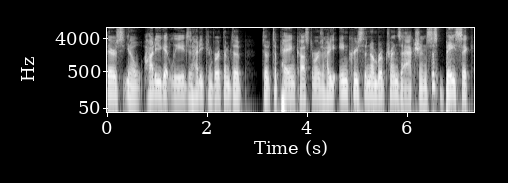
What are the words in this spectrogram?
there's you know how do you get leads and how do you convert them to to, to paying customers and how do you increase the number of transactions? Just basic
